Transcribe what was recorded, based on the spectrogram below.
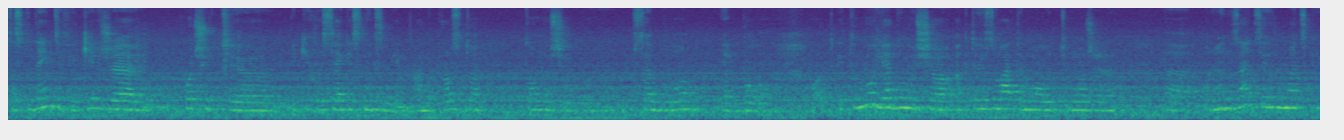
та студентів, які вже хочуть якихось якісних змін, а не просто того, щоб все було як було. От і тому я думаю, що активізувати молодь може організації громадські,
